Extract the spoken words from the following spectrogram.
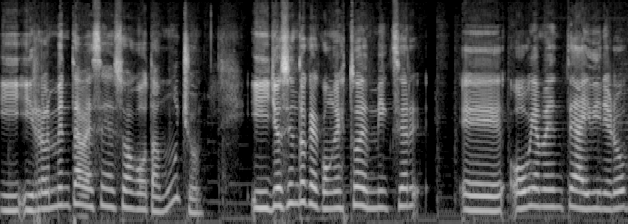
Y, realmente a veces eso agota mucho. Y yo siento que con esto de Mixer, eh, obviamente hay dinero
